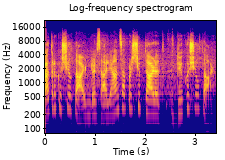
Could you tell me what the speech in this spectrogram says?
katër këshilltarë, ndërsa Aleanca për Shqiptarët dy këshilltarë.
